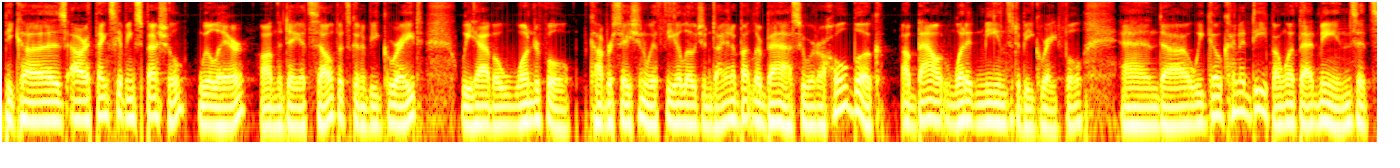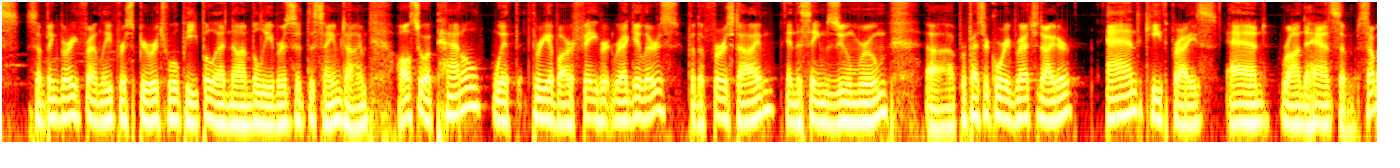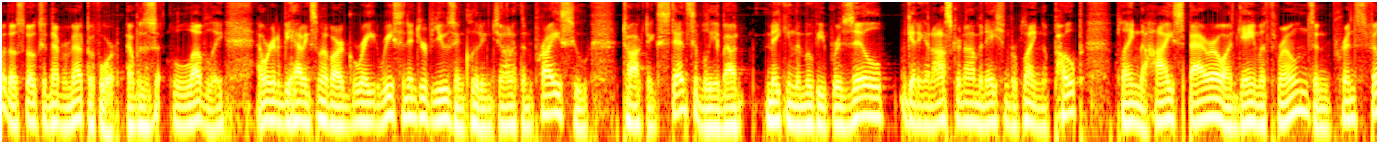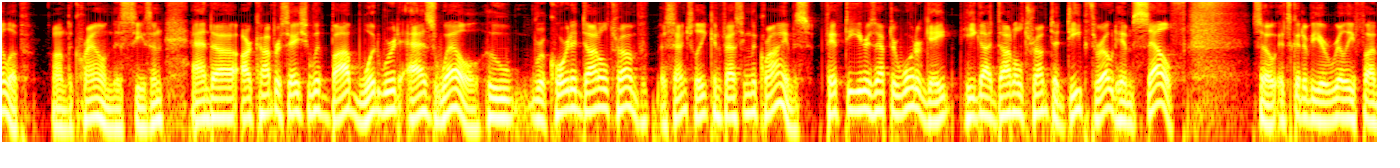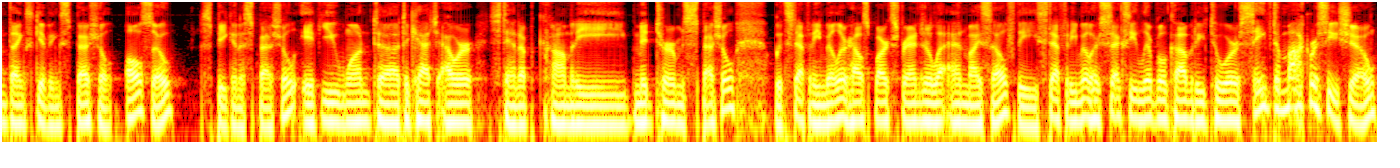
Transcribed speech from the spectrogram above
because our Thanksgiving special will air on the day itself. It's going to be great. We have a wonderful conversation with theologian Diana Butler Bass, who wrote a whole book about what it means to be grateful. And uh, we go kind of deep on what that means. It's something very friendly for spiritual people and non believers at the same time. Also, a panel with three of our favorite regulars for the first time in the same Zoom room uh, Professor Corey Brettschneider, and Keith Price and Rhonda Hansome. Some of those folks had never met before. It was lovely. And we're going to be having some of our great recent interviews, including Jonathan Pryce, who talked extensively about making the movie Brazil, getting an Oscar nomination for playing the Pope, playing the High Sparrow on Game of Thrones, and Prince Philip on The Crown this season, and uh, our conversation with Bob Woodward as well, who recorded Donald Trump essentially confessing the crimes. 50 years after Watergate, he got Donald Trump to deep throat himself. So it's going to be a really fun Thanksgiving special. Also, Speaking of special, if you want uh, to catch our stand up comedy midterm special with Stephanie Miller, Hal Sparks Frangela, and myself, the Stephanie Miller Sexy Liberal Comedy Tour Save Democracy Show,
